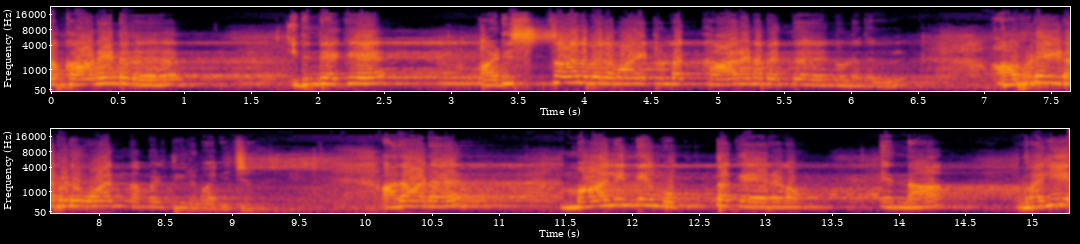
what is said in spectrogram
നാം കാണേണ്ടത് ഇതിന്റെയൊക്കെ അടിസ്ഥാനപരമായിട്ടുള്ള കാരണം എന്ത് എന്നുള്ളതിൽ അവിടെ ഇടപെടുവാൻ നമ്മൾ തീരുമാനിച്ചു. അതാണ് മാലിന്യമുക്ത കേരളം എന്ന വലിയ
